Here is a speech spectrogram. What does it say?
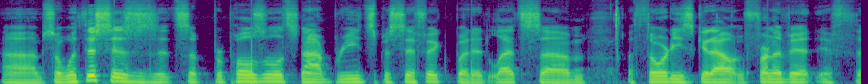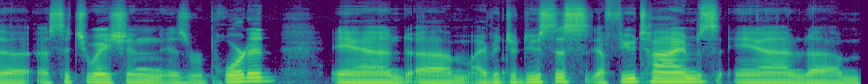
Um, so what this is, is it's a proposal. It's not breed specific, but it lets um, authorities get out in front of it if the a situation is reported. And um, I've introduced this a few times, and um,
